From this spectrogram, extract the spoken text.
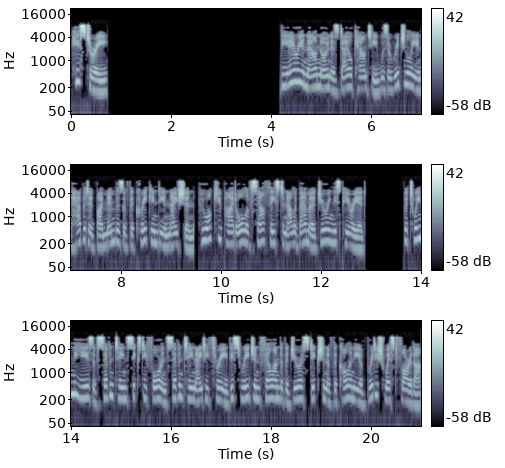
History The area now known as Dale County was originally inhabited by members of the Creek Indian Nation, who occupied all of southeastern Alabama during this period. Between the years of 1764 and 1783 this region fell under the jurisdiction of the colony of British West Florida.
